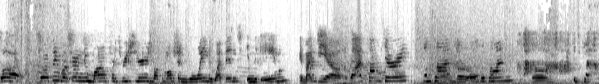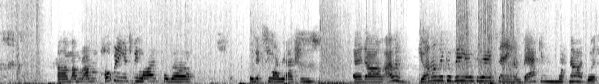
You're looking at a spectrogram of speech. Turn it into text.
Wow. So I think we're starting a new Modern Warfare 3 series about the most annoying weapons in the game. It might be a live commentary sometimes or all the time. Um, Um, I'm, I'm hoping it to be live because uh, you'll get to see my reactions. and um, I was gonna make a video today saying I'm back and whatnot, but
